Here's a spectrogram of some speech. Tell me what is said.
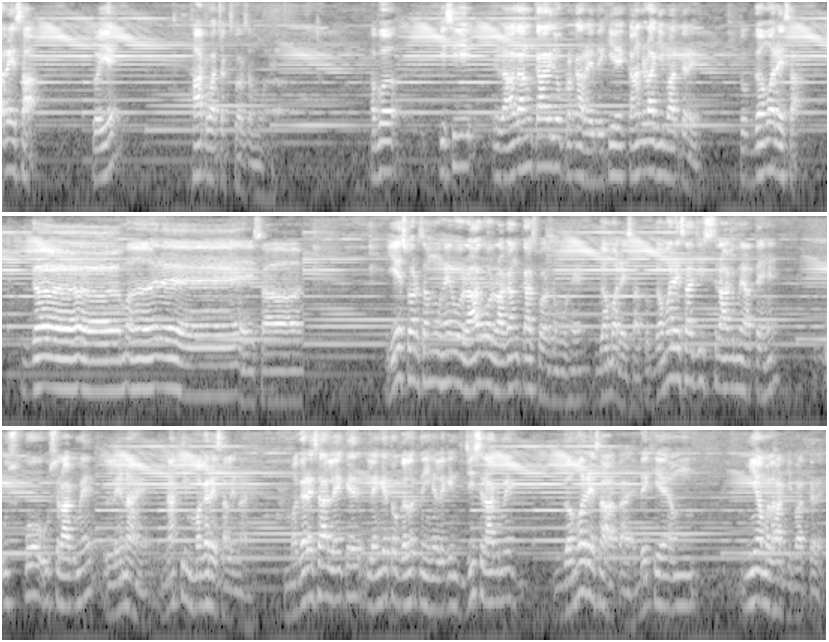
तो ये प रे सा तो ये थाटवाचक स्वर समूह है। अब किसी रागांक का जो प्रकार है, देखिए, कांडड़ा की बात करें तो गमर ऐसा गमर ऐसा। ये स्वर समूह है, वो राग और रागांक का स्वर समूह है, गमर ऐसा। तो गमर ऐसा जिस राग में आते हैं, उसको उस राग में लेना है, ना कि मगर ऐसा लेना है। मगर ऐसा लेके, लेंगे तो गलत नहीं है, लेकिन जिस राग में गमर ऐसा आता है। देखिए, हम मियाँ मल्हार की बात करें।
